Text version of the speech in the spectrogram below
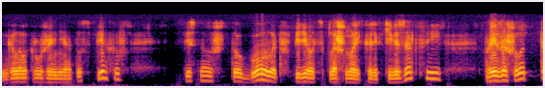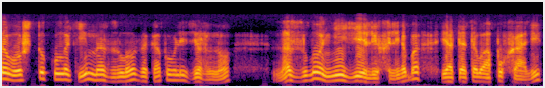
«Головокружение от успехов» писал, что голод в период сплошной коллективизации произошел от того, что кулаки на зло закапывали зерно, на зло не ели хлеба и от этого опухали,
